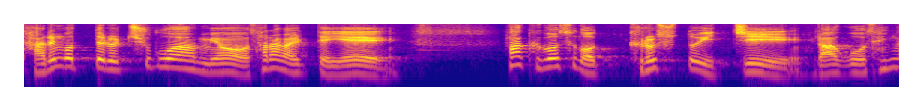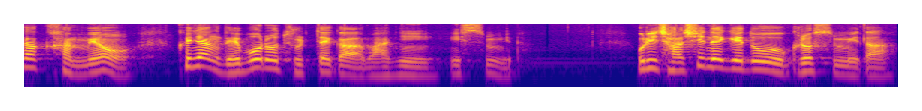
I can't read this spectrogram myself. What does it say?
다른 것들을 추구하며 살아갈 때에 아 그것은 어, 그럴 수도 있지라고 생각하며 그냥 내버려 둘 때가 많이 있습니다. 우리 자신에게도 그렇습니다.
